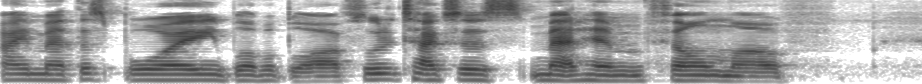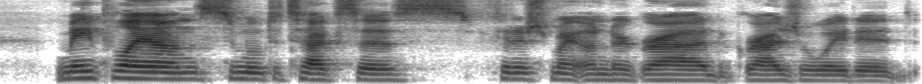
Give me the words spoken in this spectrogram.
I met this boy, blah blah blah. Flew to Texas, met him, fell in love. Made plans to move to Texas, finished my undergrad, graduated,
